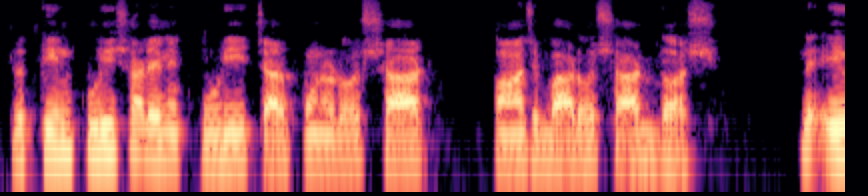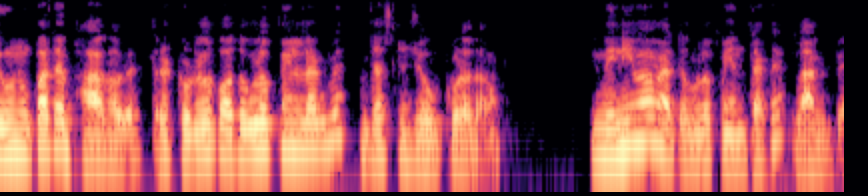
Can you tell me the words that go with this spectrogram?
তাহলে তিন কুড়ি ষাট এনে কুড়ি, চার পনেরো, ষাট, পাঁচ বারো, ষাট, দশ, তাহলে এই অনুপাতে ভাগ হবে। তাহলে টোটাল কতগুলো পেন লাগবে? জাস্ট যোগ করে দাও। মিনিমাম এতগুলো পেন তাকে লাগবে।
